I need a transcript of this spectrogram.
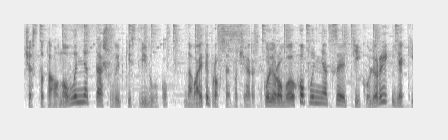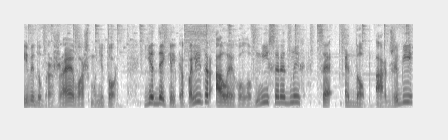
частота оновлення та швидкість відгуку. Давайте про все по черзі. Кольорове охоплення це ті кольори, які відображає ваш монітор. Є декілька палітр, але головні серед них це Adobe RGB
